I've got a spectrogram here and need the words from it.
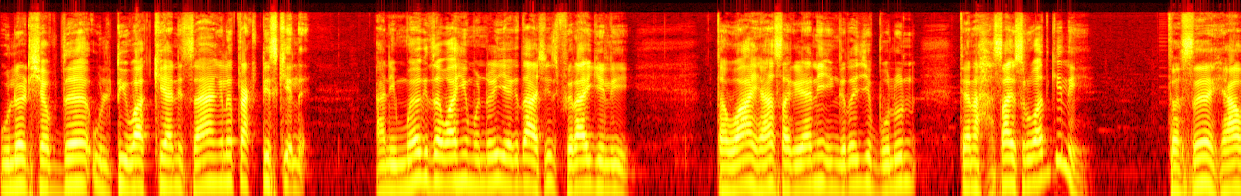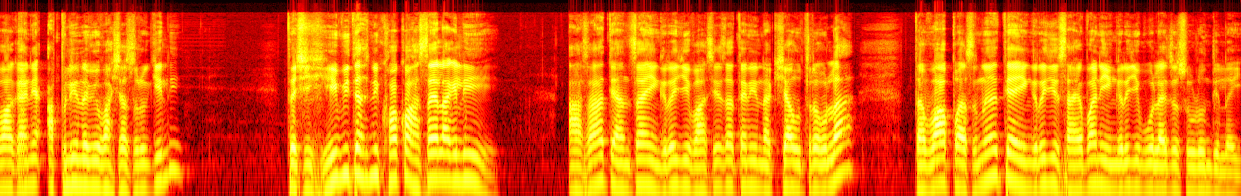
उलट शब्द उलटी वाक्य आणि चांगलं प्रॅक्टिस केलं. आणि मग जेव्हा ही मंडळी एकदा अशीच फिराय गेली तेव्हा ह्या सगळ्यांनी इंग्रजी बोलून त्यांना हसाय सुरुवात केली. तसं ह्या वाघाने आपली नवी भाषा सुरू केली. तशी ही बी त्यासनी खो खो हसायला लागली. असा त्यांचा इंग्रजी भाषेचा त्यांनी नक्षा उतरवला. तेव्हापासनं त्या इंग्रजी साहेबांनी इंग्रजी बोलायचं सोडून दिलंय.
